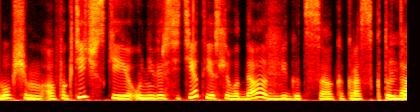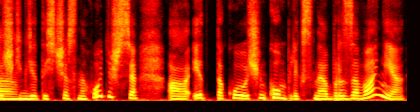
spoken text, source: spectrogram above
В общем, а, фактически университет, если вот, да, двигаться как раз к той да. точке, где ты сейчас находишься, а, это такое очень комплексное образование,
